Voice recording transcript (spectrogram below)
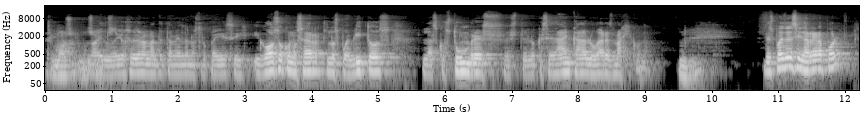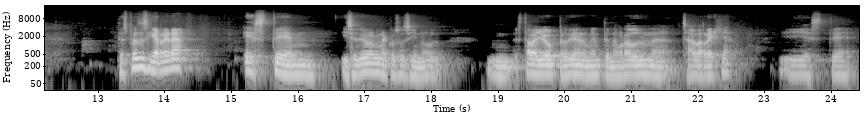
Hermoso, no, hay duda, yo soy un amante también de nuestro país y, gozo conocer los pueblitos, las costumbres, este, lo que se da en cada lugar es mágico, ¿no? Después de Cigarrera, Paul. Después de Cigarrera, este, y se dio una cosa así, ¿no? Estaba yo perdidamente enamorado de una chava regia y este,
